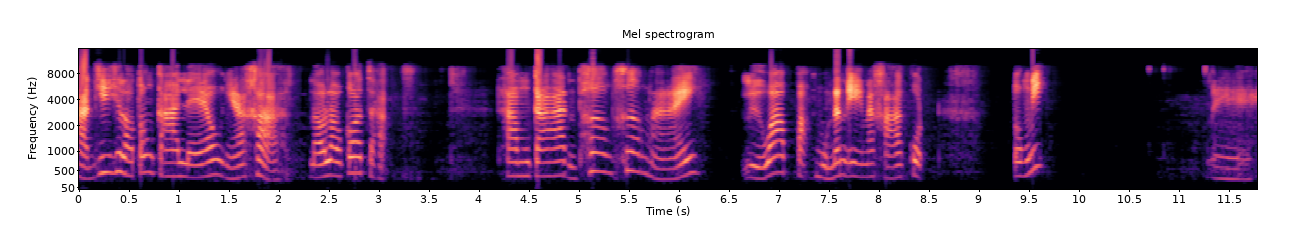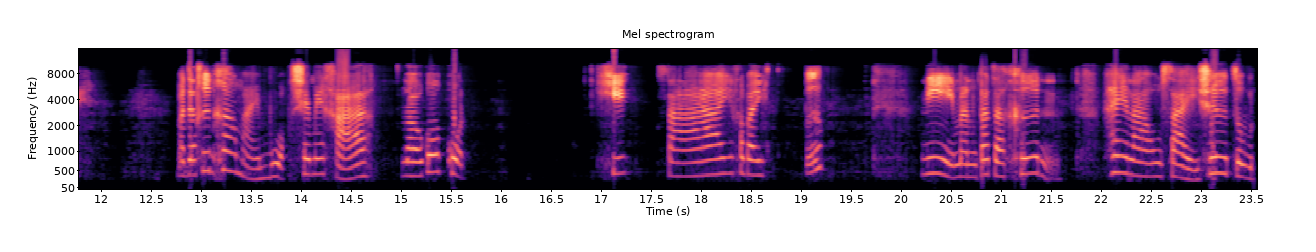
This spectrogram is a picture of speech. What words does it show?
ถานที่ที่เราต้องการแล้วเงี้ยค่ะ แล้วเราก็จะทำการเพิ่มเครื่องหมายหรือว่าปักหมุดนั่นเองนะคะ กดตรงนี้นี่มันจะขึ้นเครื่องหมายบวกใช่ไหมคะ เราก็กดคลิกซ้ายเข้าไปปึ๊บ นี่มันก็จะขึ้น ให้เราใส่ ชื่อจุด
